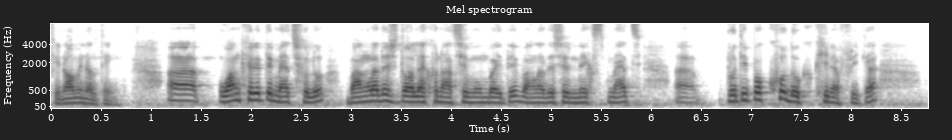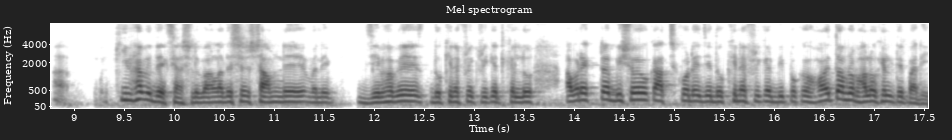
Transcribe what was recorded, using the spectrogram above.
phenomenal thing ওয়াংখেড়েতে ম্যাচ হলো, বাংলাদেশ দল এখন আছে মুম্বাইতে, বাংলাদেশের নেক্সট ম্যাচ প্রতিপক্ষ দক্ষিণ আফ্রিকা। কীভাবে দেখছেন আসলে বাংলাদেশের সামনে মানে যেভাবে দক্ষিণ আফ্রিকা ক্রিকেট খেললো? আবার একটা বিষয়ও কাজ করে যে দক্ষিণ আফ্রিকার বিপক্ষে হয়তো আমরা ভালো খেলতে পারি।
